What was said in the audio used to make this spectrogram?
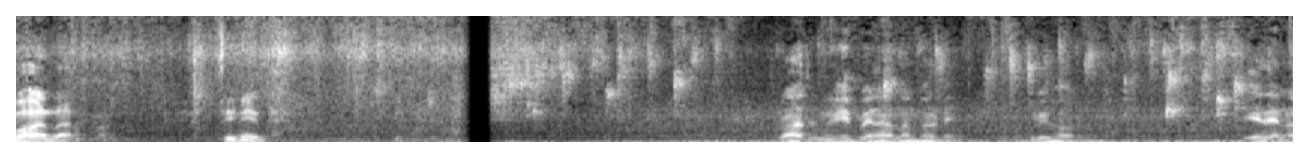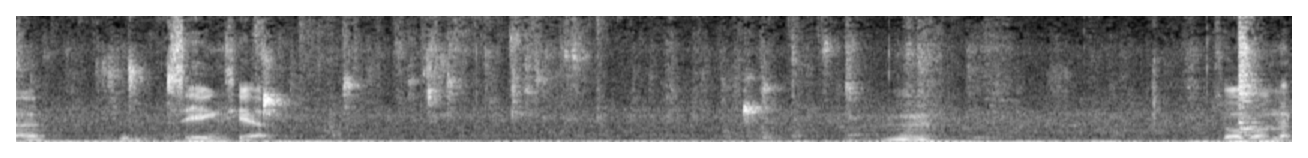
బాగుందా? తినేది. రాత్రి మిగిలిపోయిన అన్నంతో పులిహోర. ఏదైనా సేవింగ్ చేయాలి. సూపర్ ఉంది.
